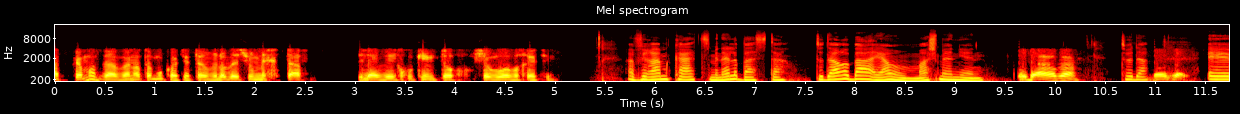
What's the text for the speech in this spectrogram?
הסכמות והבנות עמוקות יותר, ולא באיזשהו מחטף להעביר חוקים תוך שבוע וחצי. אבירם כץ, מנהל הבסטה, תודה רבה, היה ממש מעניין. תודה רבה. תודה. אה,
